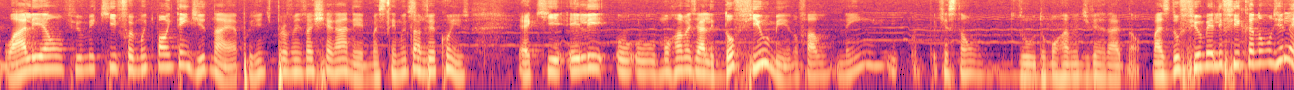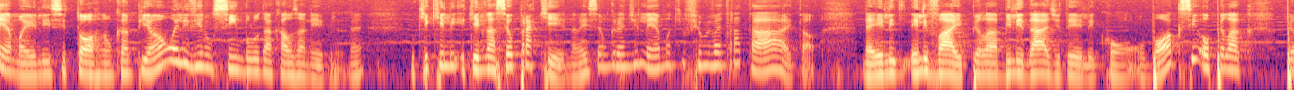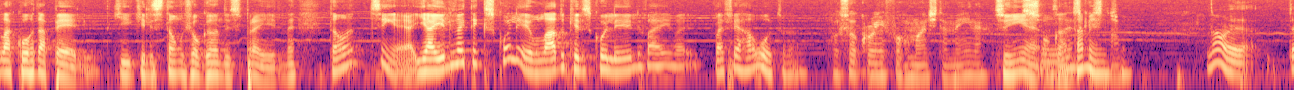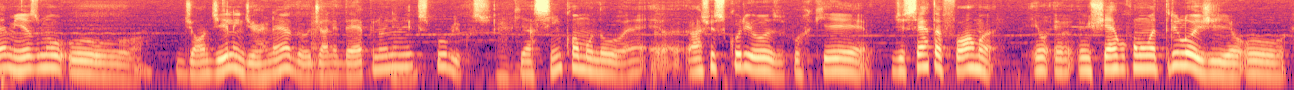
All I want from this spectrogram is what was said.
O Ali é um filme que foi muito mal entendido na época. A gente provavelmente vai chegar nele, mas tem muito a ver com isso. É que ele, o, o Muhammad Ali do filme, não falo nem questão do, do Muhammad de verdade, não. Mas do filme ele fica num dilema. Ele se torna um campeão ou ele vira um símbolo da causa negra, né? O que, que, ele, que ele nasceu para quê? Né? Esse é um grande dilema que o filme vai tratar e tal. Né? Ele, ele vai pela habilidade dele com o boxe ou pela, pela cor da pele? Que, que eles estão jogando isso para ele, né? Então, sim, é, e aí ele vai ter que escolher. O lado que ele escolher, ele vai, vai, vai ferrar o outro, né? O Soul Crow informante também, né? Sim, é, Sim, exatamente. Não, é até mesmo o John Dillinger, né, do Johnny Depp no Inimigos Públicos, que assim como no, é, eu acho isso curioso, porque de certa forma eu, eu- eu enxergo como uma trilogia, o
